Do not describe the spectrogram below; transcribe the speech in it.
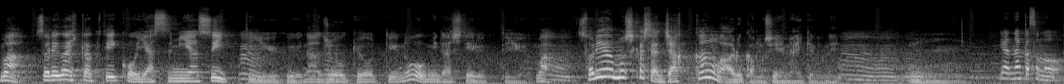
うん。まあ、それが比較的こう休みやすいっていう風な状況っていうのを生み出してるっていう、まあうんそれはもしかしたら若干はあるかもしれないけどね。うんうんうん。うん。いやなんかその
